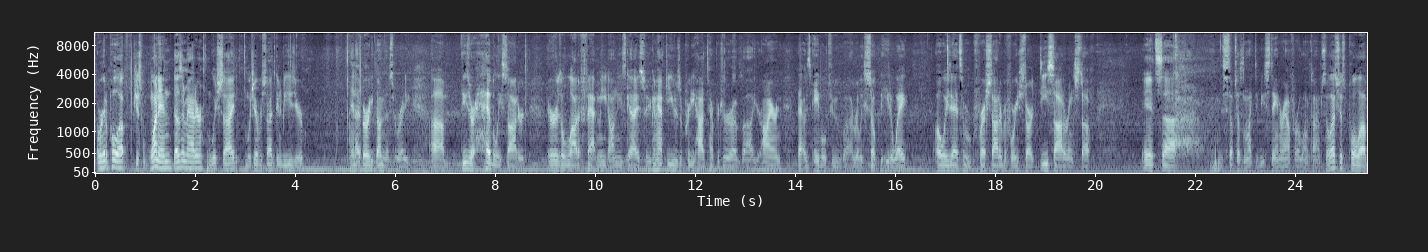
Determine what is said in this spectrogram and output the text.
we're going to pull up just one end, doesn't matter which side, whichever side's going to be easier. And I've already done this already. Um, these are heavily soldered. There is a lot of fat meat on these guys, so you're going to have to use a pretty hot temperature of uh, your iron that was able to uh, really soak the heat away. Always add some fresh solder before you start desoldering stuff. It's, uh, this stuff doesn't like to be staying around for a long time. So let's just pull up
